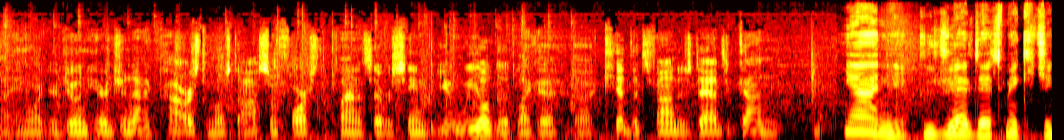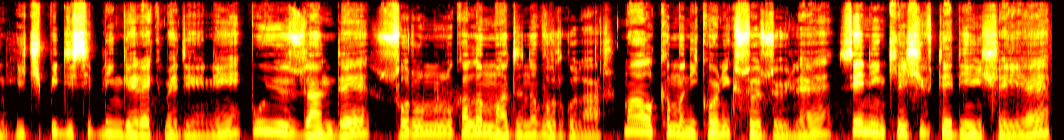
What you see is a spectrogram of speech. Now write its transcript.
Uh, in what you're doing here, genetic power is the most awesome force the planet's ever seen, but you wield it like a, a kid that's found his dad's gun. Yani gücü elde etmek için hiçbir disiplin gerekmediğini, bu yüzden de sorumluluk alınmadığını vurgular. Malcolm'ın ikonik sözüyle senin keşif dediğin şeye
